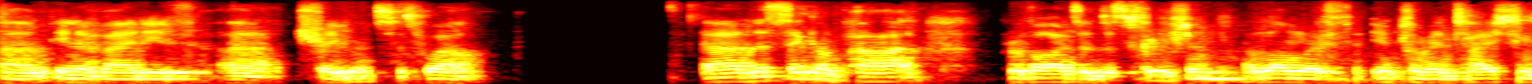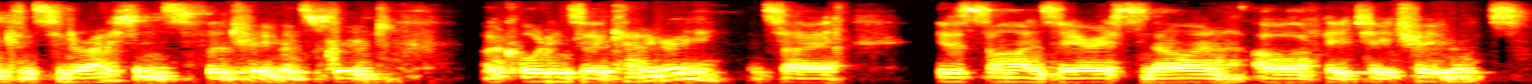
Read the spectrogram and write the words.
um, innovative uh, treatments as well. Uh, the second part provides a description along with implementation considerations for the treatments grouped according to the category. And so it assigns various known ORPT treatments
